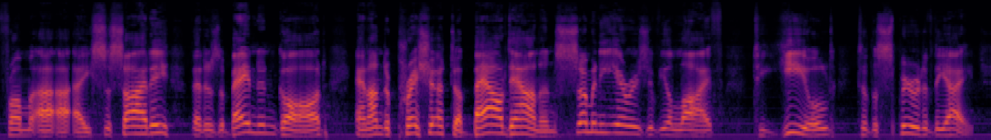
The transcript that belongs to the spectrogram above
from a, a, society that has abandoned God and under pressure to bow down in so many areas of your life to yield to the spirit of the age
